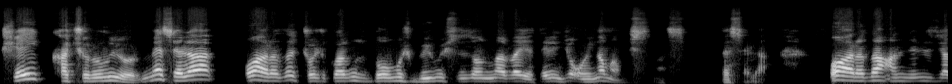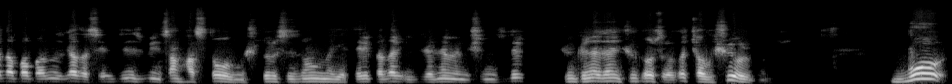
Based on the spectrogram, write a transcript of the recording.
şey kaçırılıyor. Mesela o arada çocuklarınız doğmuş büyümüş siz onlarla yeterince oynamamışsınız mesela. O arada anneniz ya da babanız ya da sevdiğiniz bir insan hasta olmuştur. Siz onunla yeteri kadar ilgilenememişsinizdir. Çünkü neden? Çünkü o sırada çalışıyordunuz. Bu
